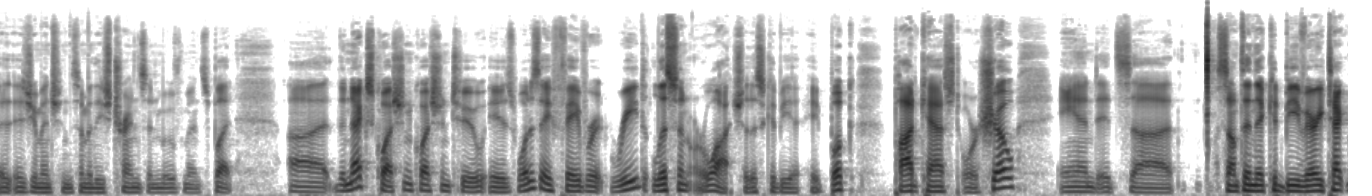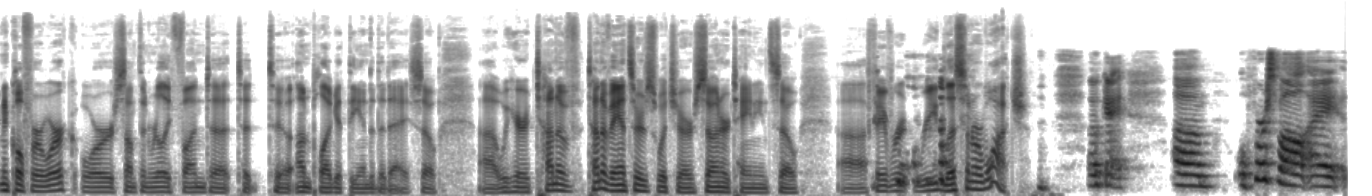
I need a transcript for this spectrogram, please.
as you mentioned some of these trends and movements. But uh, the next question, question two, is what is a favorite read, listen, or watch? So this could be a, a book, podcast, or show, and it's uh, something that could be very technical for work or something really fun to to, to unplug at the end of the day. So uh, we hear a ton of ton of answers which are so entertaining. So uh, favorite read, listen, or watch. Okay. Um, well, first of all, I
